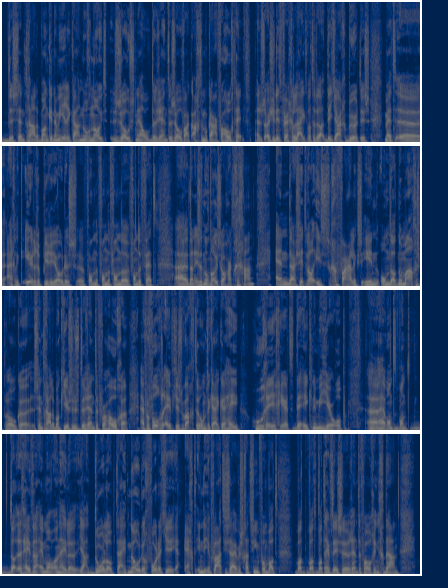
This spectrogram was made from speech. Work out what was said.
de centrale bank in Amerika nog nooit zo snel de rente zo vaak achter elkaar verhoogd heeft. Dus als je dit vergelijkt, wat er dit jaar gebeurd is met eigenlijk eerdere periodes van, de, van, de, van, de, van de Fed, dan is het nog nooit zo hard gegaan. En daar zit wel iets gevaarlijks in, omdat normaal gesproken centrale bankiers dus de rente verhogen en vervolgens eventjes wachten om te kijken, hey, hoe reageert de economie hierop? Uh, want want dat, het heeft nou eenmaal een hele ja, doorlooptijd nodig voordat je echt in de inflatiecijfers gaat zien van wat, wat, wat, wat heeft deze renteverhoging gedaan.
